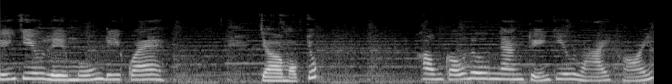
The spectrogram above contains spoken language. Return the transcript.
Triển chiêu liền muốn đi qua Chờ một chút Hồng cổ nương ngăn triển chiêu lại hỏi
